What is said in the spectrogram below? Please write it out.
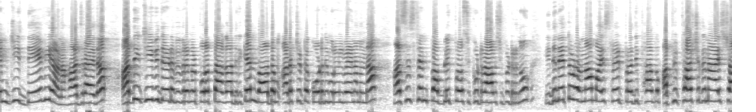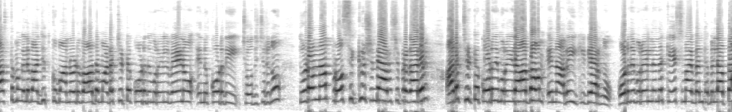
M G ദേവിയാണ് ഹാജരായത്. അതിജീവിതയുടെ വിവരങ്ങൾ പുറത്താകാതിരിക്കാൻ വാദം അടച്ചിട്ട കോടതി മുറിയിൽ വേണമെന്ന് അസിസ്റ്റന്റ് പബ്ലിക് പ്രോസിക്യൂട്ടർ ആവശ്യപ്പെട്ടിരുന്നു. ഇതിനെ തുടർന്ന് മജിസ്ട്രേറ്റ് പ്രതിഭാഗം അഭിഭാഷകനായ ശാസ്തമംഗലം അജിത് കുമാറിനോട് വാദം അടച്ചിട്ട കോടതി മുറിയിൽ വേണോ എന്ന് കോടതി ചോദിച്ചിരുന്നു. തുടർന്ന് പ്രോസിക്യൂഷന്റെ ആവശ്യപ്രകാരം അടച്ചിട്ട കോടതി മുറിയിലാകാം എന്ന് അറിയിക്കുകയായിരുന്നു. കോടതി മുറിയിൽ നിന്ന് കേസുമായി ബന്ധമില്ലാത്ത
